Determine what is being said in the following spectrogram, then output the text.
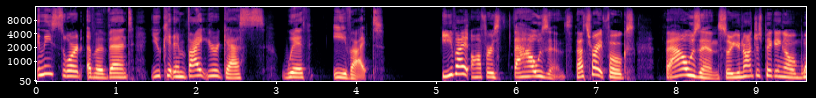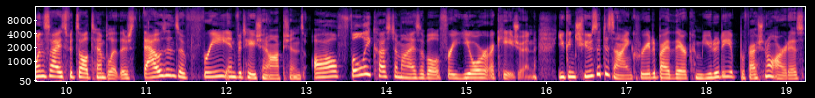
any sort of event, you can invite your guests with Evite. Evite offers thousands. That's right, folks. Thousands. So you're not just picking a one size fits all template. There's thousands of free invitation options, all fully customizable for your occasion. You can choose a design created by their community of professional artists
